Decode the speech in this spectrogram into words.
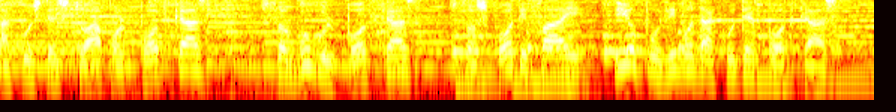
Ακούστε στο Apple Podcast, στο Google Podcast, στο Spotify ή οπουδήποτε ακούτε podcast.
